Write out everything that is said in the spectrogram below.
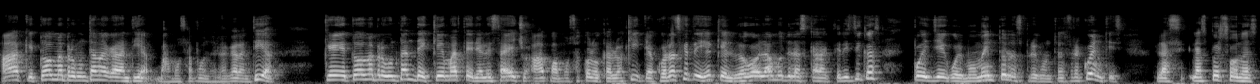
Ah, que todos me preguntan la garantía. Vamos a poner la garantía. Que todos me preguntan de qué material está hecho. Ah, vamos a colocarlo aquí. ¿Te acuerdas que te dije que luego hablamos de las características? Pues llegó el momento en las preguntas frecuentes. Las, las personas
